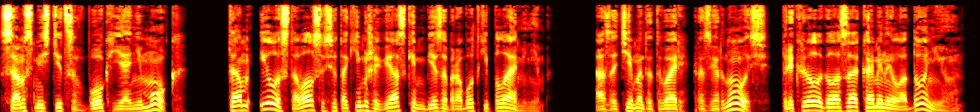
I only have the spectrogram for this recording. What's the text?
Сам сместиться в бок я не мог. Там ил оставался все таким же вязким без обработки пламенем. А затем эта тварь развернулась, прикрыла глаза каменной ладонью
